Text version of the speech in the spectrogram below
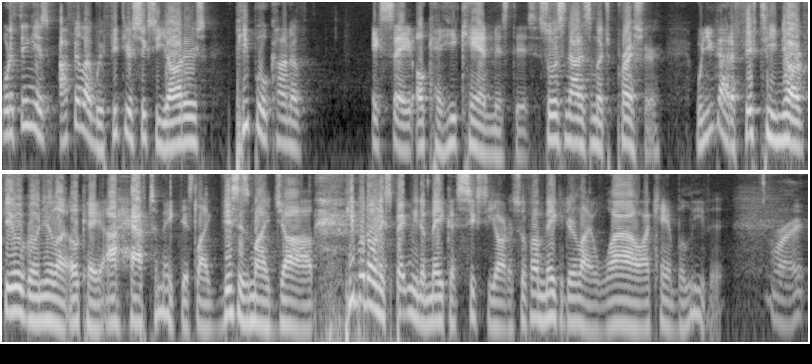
well, the thing is, I feel like with 50 or 60 yarders, people kind of say, okay, he can miss this, so it's not as much pressure. When you got a 15 yard field goal and you're like, okay, I have to make this. Like, this is my job. People don't expect me to make a 60 yarder. So if I make it, they're like, wow, I can't believe it. Right.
